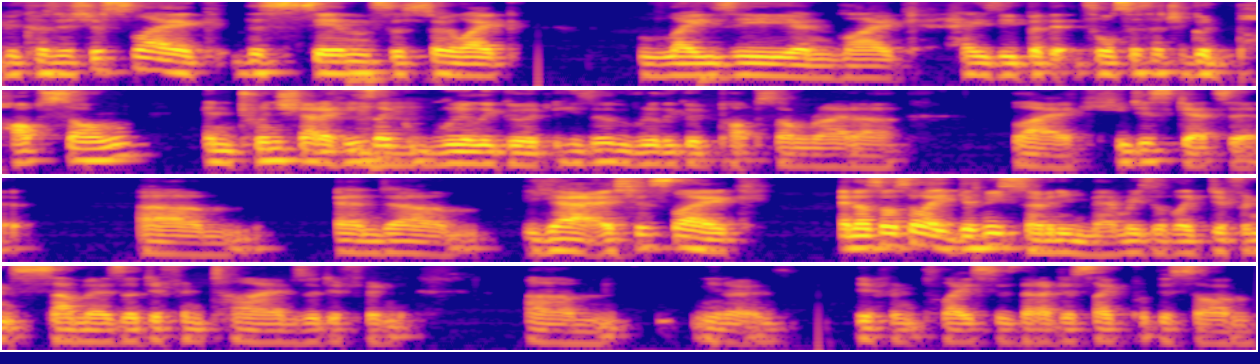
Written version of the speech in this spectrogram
because it's just like the synths are so like lazy and like hazy, but it's also such a good pop song. And Twin Shadow, he's like Mhm. really good. He's a really good pop songwriter. Like he just gets it. Um, and um, yeah, it's just like, and it's also like it gives me so many memories of like different summers or different times or different, um, you know, different places that I just like put this on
